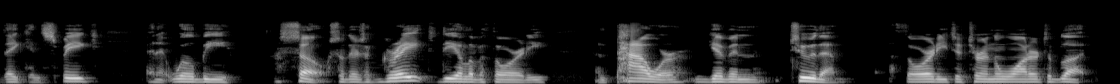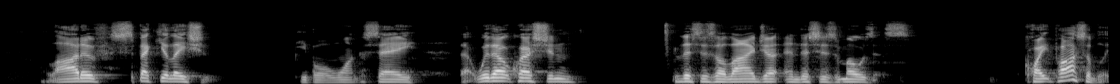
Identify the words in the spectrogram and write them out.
they can speak, and it will be so. So there's a great deal of authority and power given to them authority to turn the water to blood. A lot of speculation People want to say that without question, this is Elijah and this is Moses. Quite possibly,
